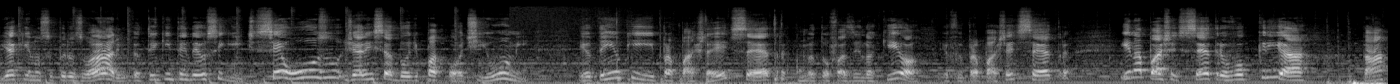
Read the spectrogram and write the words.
E aqui no superusuário eu tenho que entender o seguinte, se eu uso gerenciador de pacote Yumi, eu tenho que ir para a pasta etc, como eu estou fazendo aqui, ó, eu fui para a pasta etc, e na pasta etc eu vou criar, tá?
